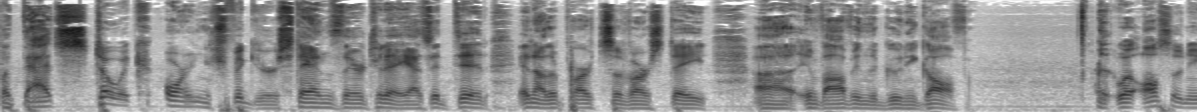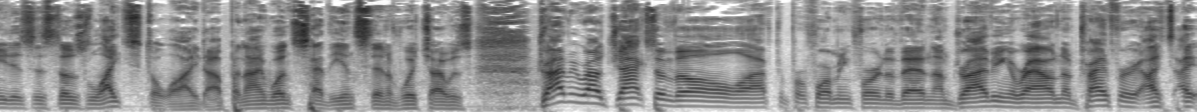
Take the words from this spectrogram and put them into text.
But that stoic orange figure stands there today, as it did in other parts of our state uh, involving the Goofy Golf what also neat is, is those lights to light up. And I once had the incident of which I was driving around Jacksonville after performing for an event. I'm driving around. I'm trying for, I, I,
